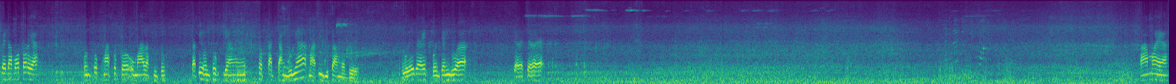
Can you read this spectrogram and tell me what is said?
sepeda motor ya. Untuk masuk ke Umalas itu. Tapi untuk yang shortcut canggunya masih bisa mobil. Boleh guys bonceng dua. Cewek-cewek. Sama ya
